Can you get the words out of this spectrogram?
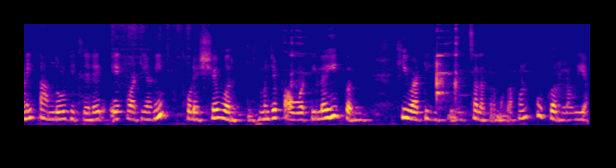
आणि तांदूळ घेतलेले एक वाटी आणि थोडेसे वरती म्हणजे पाववाटीलाही कमी ही वाटी घेतलेली चला तर मग आपण कुकर लावूया.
